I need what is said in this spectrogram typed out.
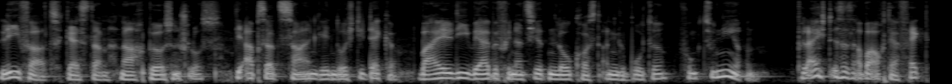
liefert gestern nach Börsenschluss. Die Absatzzahlen gehen durch die Decke, weil die werbefinanzierten Low-Cost-Angebote funktionieren. Vielleicht ist es aber auch der Fakt,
